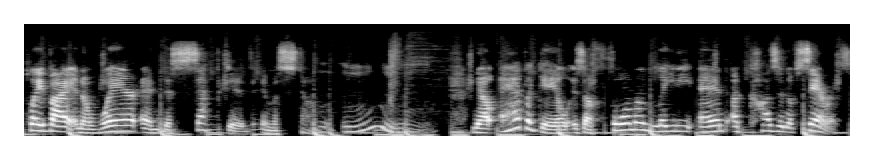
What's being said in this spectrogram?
played by an aware and deceptive Emma Stone. Mm. Now, Abigail is a former lady and a cousin of Sarah's.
